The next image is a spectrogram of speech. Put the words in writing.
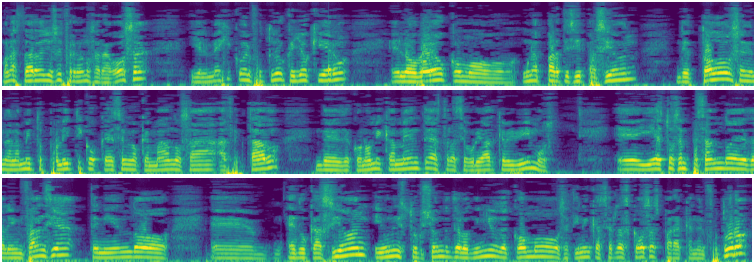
Buenas tardes, yo soy Fernando Zaragoza y el México del futuro que yo quiero eh, lo veo como una participación de todos en el ámbito político que es en lo que más nos ha afectado, desde económicamente hasta la seguridad que vivimos. Eh, y esto es empezando desde la infancia, teniendo eh, educación y una instrucción desde los niños de cómo se tienen que hacer las cosas para que en el futuro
